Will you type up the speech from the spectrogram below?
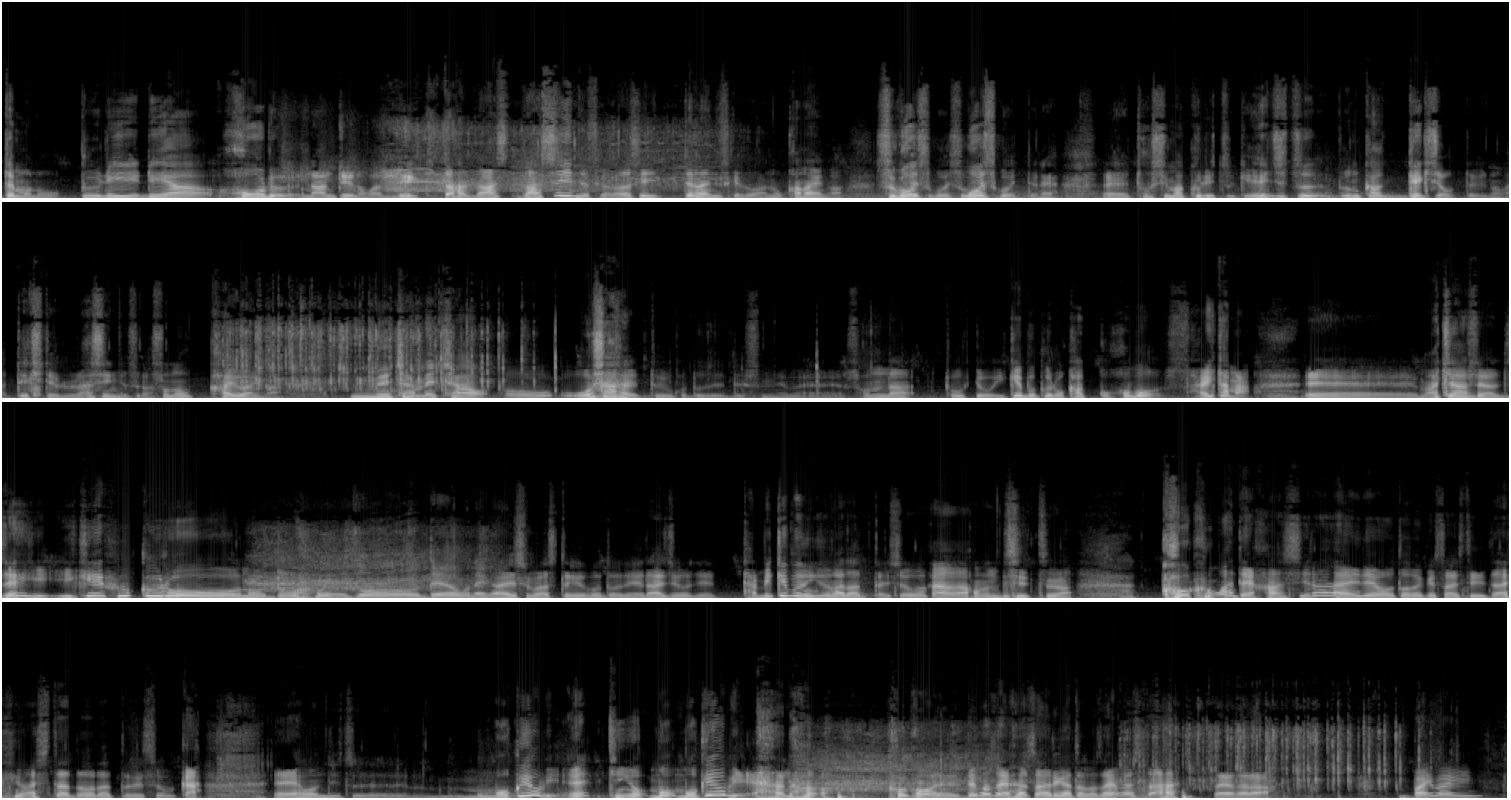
建物、ブリリアホールなんていうのができたらしらしいんですから、私行ってないんですけど、あの、家内が、すごいすごいすごいすごいってね、えー、豊島区立芸術文化劇場というのができてるらしいんですが、その界隈がめちゃめちゃおしゃれということでですね、そんな東京池袋かっこほぼ埼玉、えー、待ち合わせはぜひ池袋の銅像でお願いしますということで、ラジオで旅気分いかがだったでしょうか本日は。ここまで走らないでお届けさせていただきました。どうだったでしょうかえー、本日、木曜日？え？金曜？も、木曜日？あの、ここまででございます。ありがとうございました。さよなら。バイバイ。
